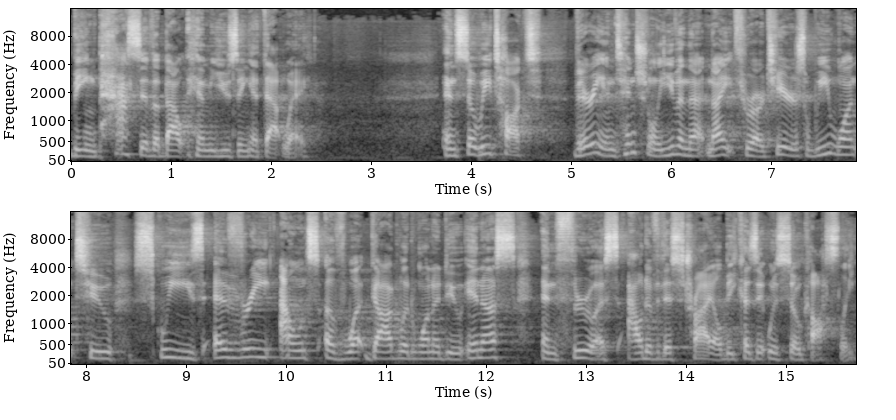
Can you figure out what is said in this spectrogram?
being passive about him using it that way. And so we talked very intentionally, even that night through our tears, we want to squeeze every ounce of what God would want to do in us and through us out of this trial because it was so costly.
